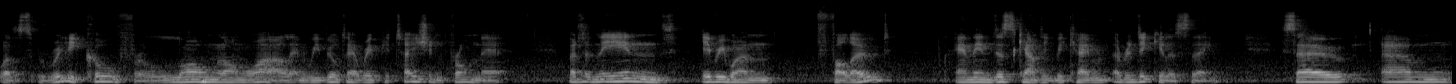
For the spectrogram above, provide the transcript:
was really cool for a long, long while, and we built our reputation from that. But in the end, everyone followed, and then discounting became a ridiculous thing. So um,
